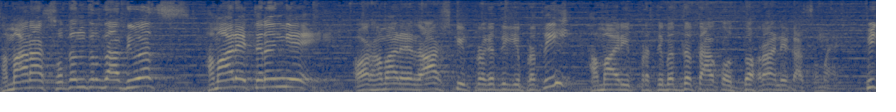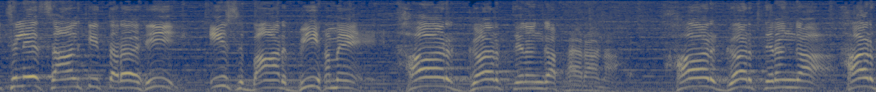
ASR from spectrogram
हमारा स्वतंत्रता दिवस हमारे तिरंगे और हमारे राष्ट्र की प्रगति के प्रति हमारी प्रतिबद्धता को दोहराने का समय पिछले साल की तरह ही इस बार भी हमें हर घर तिरंगा फहराना है हर घर तिरंगा, हर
